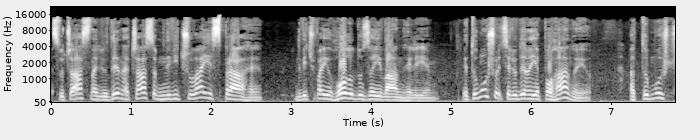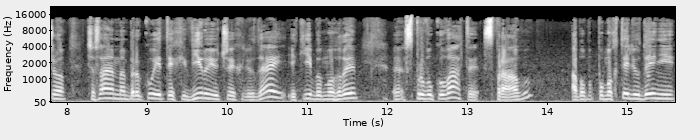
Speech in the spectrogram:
сучасна людина часом не відчуває спраги, не відчуває голоду за Євангелієм. Не тому, що ця людина є поганою, а тому, що часами бракує тих віруючих людей, які би могли е, спровокувати справу або допомогти людині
